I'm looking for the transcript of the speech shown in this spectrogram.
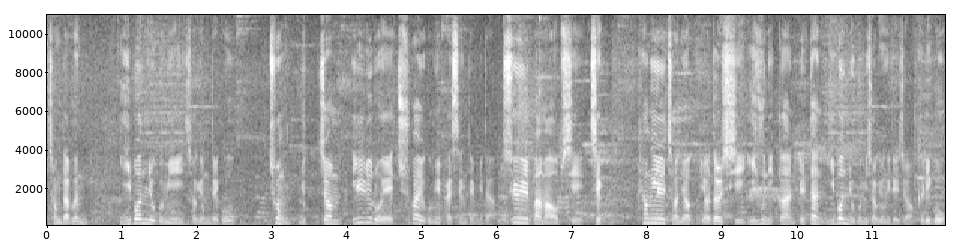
정답은 2번 요금이 적용되고 총 6.1유로의 추가 요금이 발생됩니다. 수요일 밤 9시, 즉 평일 저녁 8시 이후니까 일단 2번 요금이 적용이 되죠. 그리고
